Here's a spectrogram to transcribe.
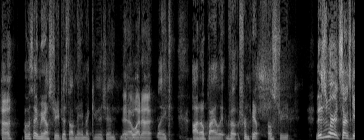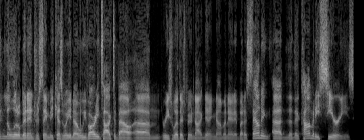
huh? I'm gonna say Meryl Streep just off name recognition. Yeah, why not? like autopilot vote for Meryl Streep. This is where it starts getting a little bit interesting because we you know we've already talked about um, Reese Witherspoon not getting nominated, but astounding uh, the the comedy series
